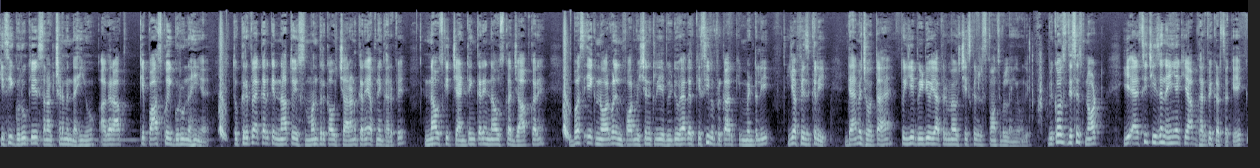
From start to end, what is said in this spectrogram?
किसी गुरु के संरक्षण में नहीं हो, अगर आपके पास कोई गुरु नहीं है तो कृपया करके ना तो इस मंत्र का उच्चारण करें अपने घर पे, ना उसकी चैंटिंग करें, ना उसका जाप करें। बस एक नॉर्मल इन्फॉर्मेशन के लिए वीडियो है। अगर किसी भी प्रकार की मेंटली या फिजिकली डैमेज होता है तो ये वीडियो या फिर मैं उस चीज़ के लिए रिस्पॉन्सिबल नहीं होंगे। बिकॉज़ दिस इज़ नॉट ये ऐसी चीज़ें नहीं है कि आप घर पे कर सके। एक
